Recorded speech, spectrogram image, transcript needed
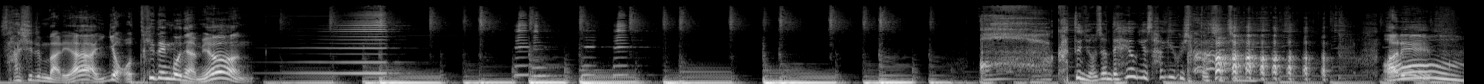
사실은 말이야, 이게 어떻게 된 거냐면, 같은 여잔데 혜영이 사귀고 싶다, 진짜. 아니, 어.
